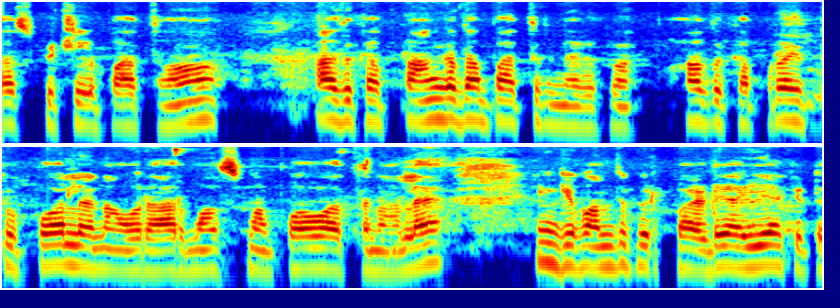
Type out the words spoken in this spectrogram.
ஹாஸ்பிட்டலில் பார்த்தோம். அதுக்கப்புறம் அங்கே தான் பார்த்துக்கின்னு இருக்கோம். அதுக்கப்புறம் இப்போ போகல. நான் ஒரு ஆறு மாதமாக போகாதனால இங்கே வந்த பிற்பாடு ஐயா கிட்ட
